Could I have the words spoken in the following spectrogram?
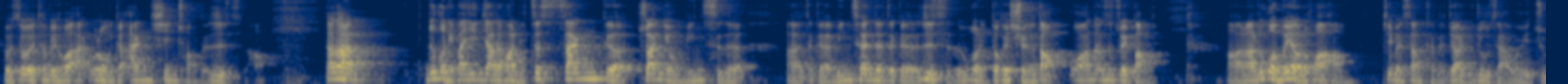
所以说也特别会安弄一个安心床的日子哈。那当然，如果你搬新家的话，你这三个专有名词的啊、这个名称的这个日子，如果你都可以选得到，哇，那是最棒的啊。那如果没有的话哈，基本上可能就要以入宅为主。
